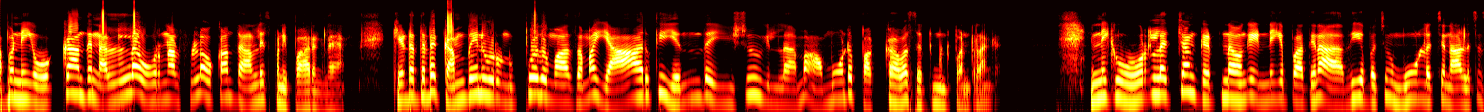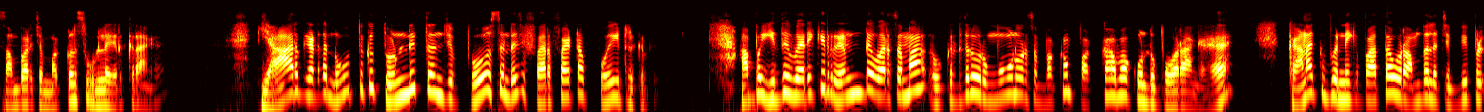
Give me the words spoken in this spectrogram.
அப்போ நீங்கள் உட்காந்து நல்லா ஒரு நாள் ஃபுல்லாக உட்காந்து அனலைஸ் பண்ணி பாருங்களேன். கிட்டத்தட்ட கம்பெனி ஒரு முப்பது மாதமாக யாருக்கு எந்த இஷ்யூ இல்லாமல் அமௌண்ட்டை பக்காவாக செட்டில்மெண்ட் பண்ணுறாங்க இன்றைக்கி ஒரு லட்சம் கட்டினவங்க இன்றைக்கி பார்த்தீங்கன்னா அதிகபட்சம் மூணு லட்சம் நாலு லட்சம் சம்பாரித்த மக்கள்ஸ் உள்ளே இருக்கிறாங்க. யாருக்கு கிட்டத்தட்ட நூற்றுக்கு தொண்ணூத்தஞ்சு பர்சன்டேஜ் பர்ஃபெக்டாக போயிட்டுருக்குது அப்போ இது வரைக்கும் ரெண்டு வருஷமாக கிட்டத்தட்ட ஒரு மூணு வருஷம் பக்கம் பக்காவாக கொண்டு போகிறாங்க கணக்கு இப்போ இன்றைக்கி பார்த்தா ஒரு ஐம்பது லட்சம் பீப்புள்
